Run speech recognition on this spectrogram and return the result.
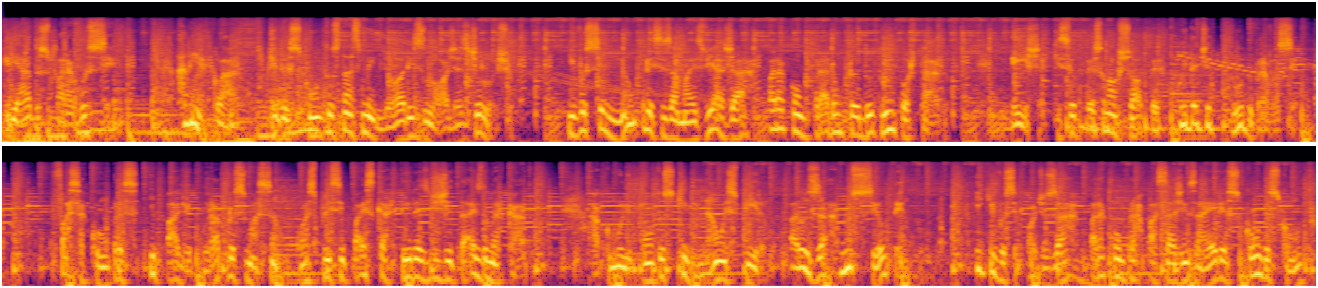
criados para você. Além, é claro, de descontos nas melhores lojas de luxo e você não precisa mais viajar para comprar um produto importado. Deixa que seu personal shopper cuida de tudo para você. Faça compras e pague por aproximação com as principais carteiras digitais do mercado. Acumule pontos que não expiram para usar no seu tempo e que você pode usar para comprar passagens aéreas com desconto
